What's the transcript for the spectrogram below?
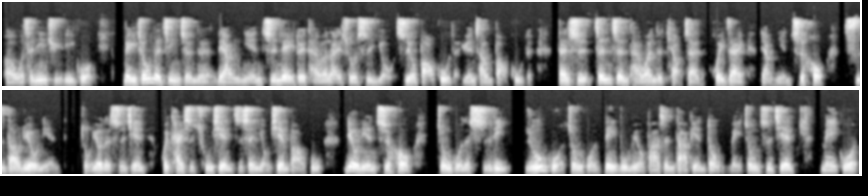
呃，我曾经举例过，美中的竞争呢，两年之内对台湾来说是有是有保护的，原厂保护的，但是真正台湾的挑战会在两年之后，四到六年，左右的时间会开始出现只剩有限保护。六年之后，中国的实力，如果中国内部没有发生大变动，美中之间，美国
